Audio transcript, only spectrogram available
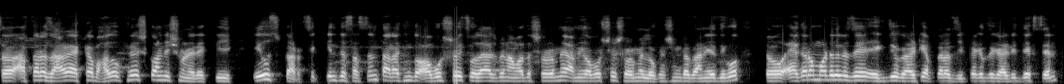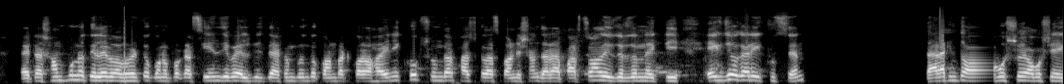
তো আপনারা যারা একটা ভালো ফ্রেশ কন্ডিশনের একটি ইউজ কার কিনতে চাচ্ছেন, তারা কিন্তু অবশ্যই চলে আসবেন আমাদের শোরুমে আমি অবশ্যই শোরুমের লোকেশনটা জানিয়ে দিব। তো, এগারো মডেলের যে এক্সিও গাড়িটি, আপনারা জি প্যাকেজের গাড়িটি দেখছেন, এটা সম্পূর্ণ তেলে ব্যবহৃত, কোনো প্রকার সিএনজি বা এলপিজিতে এখন পর্যন্ত কনভার্ট করা হয়নি। খুব সুন্দর ফার্স্ট ক্লাস কন্ডিশন যারা পার্সোনাল ইউজের জন্য একটি এক্সিও গাড়ি খুঁজছেন, তারা কিন্তু অবশ্যই অবশ্যই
